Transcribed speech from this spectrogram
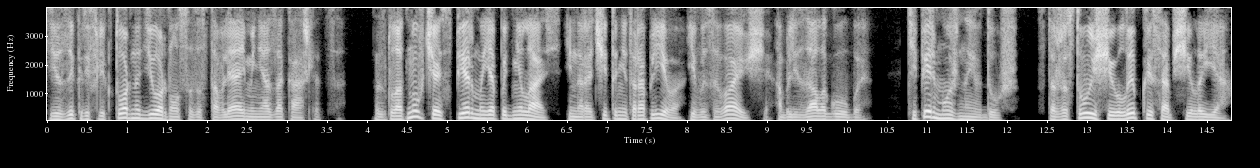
язык рефлекторно дернулся, заставляя меня закашляться. Сглотнув часть спермы, я поднялась и нарочито неторопливо и вызывающе облизала губы. «Теперь можно и в душ», — с торжествующей улыбкой сообщила я.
